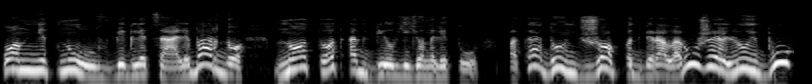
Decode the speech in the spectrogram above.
Он метнул в беглеца алебарду, но тот отбил ее на лету. Пока Дунь-Джо подбирал оружие, Люй-Бу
